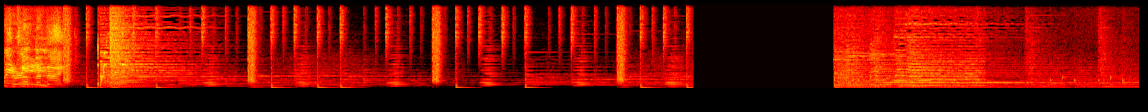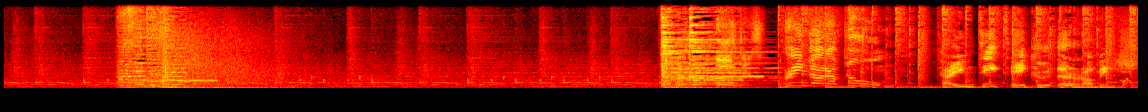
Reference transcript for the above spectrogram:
creature of the night. Of doom. Time to take out the rubbish.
